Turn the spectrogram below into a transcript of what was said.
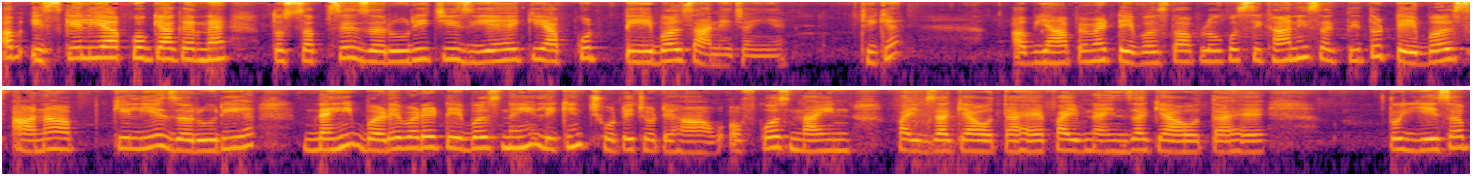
अब इसके लिए आपको क्या करना है? तो सबसे ज़रूरी चीज़ ये है कि आपको टेबल्स आने चाहिए। ठीक है? अब यहाँ पे मैं टेबल्स तो आप लोगों को सिखा नहीं सकती तो टेबल्स आना आप के लिए ज़रूरी है। नहीं बड़े बड़े टेबल्स नहीं, लेकिन छोटे छोटे हाँ ऑफकोर्स नाइन फाइव जा क्या होता है फाइव नाइन जा क्या होता है। तो ये सब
